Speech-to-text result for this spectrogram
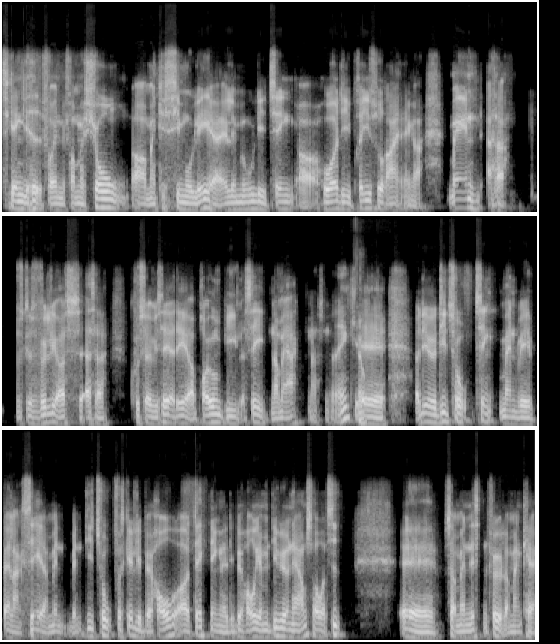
tilgængelighed for information, og man kan simulere alle mulige ting og hurtige prisudregninger. Men altså, du skal selvfølgelig også altså, kunne servicere det og prøve en bil og se den og mærke den og sådan noget. Ikke? Øh, og det er jo de to ting, man vil balancere, men, men de to forskellige behov og dækningen af de behov, jamen de vil jo nærme sig over tid. Øh, så man næsten føler, man kan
